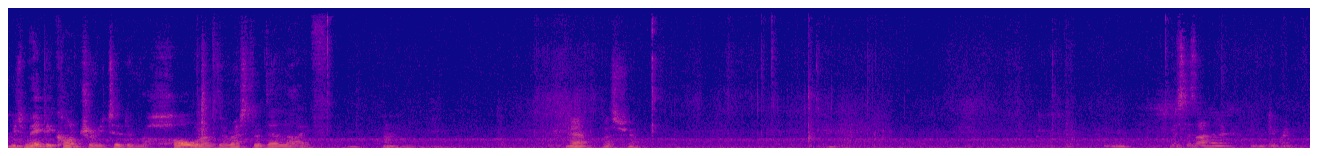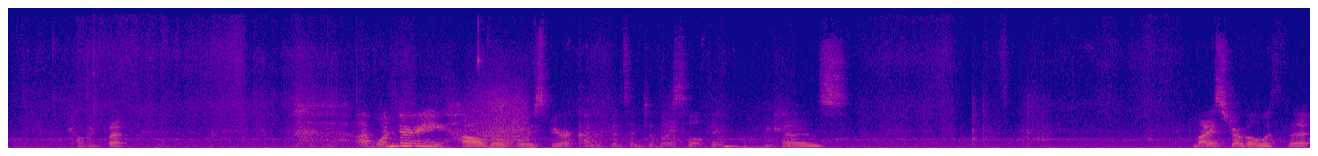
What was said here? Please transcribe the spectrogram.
which may be contrary to the whole of the rest of their life. Hmm. Yeah, that's true. This is on a different topic, but I'm wondering how the Holy Spirit kind of fits into this whole thing mm-hmm. because my struggle with it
